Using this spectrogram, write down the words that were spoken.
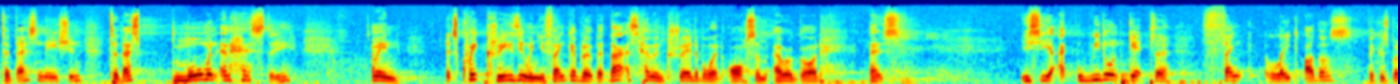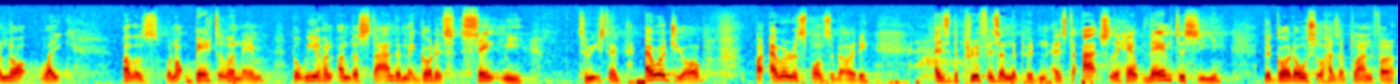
to this nation, to this moment in history. I mean, it's quite crazy when you think about it, but that is how incredible and awesome our God is. You see, we don't get to think like others because we're not like others. We're not better than them, but we have an understanding that God has sent me to reach them. Our job, or our responsibility, is the proof is in the pudding, is to actually help them to see that God also has a plan for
